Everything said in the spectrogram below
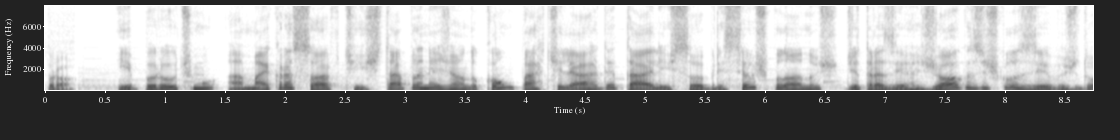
Pro. E por último, a Microsoft está planejando compartilhar detalhes sobre seus planos de trazer jogos exclusivos do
